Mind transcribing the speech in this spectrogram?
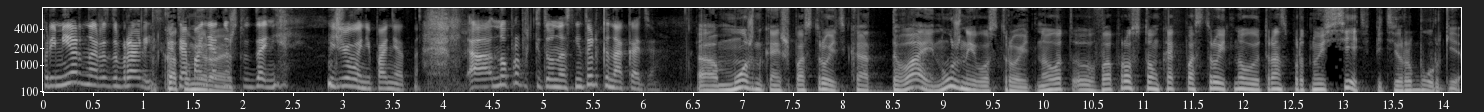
примерно разобрались. КАД Хотя умирает. понятно, что да, ни- ничего не понятно. А, но пробки-то у нас не только на КАДе. А, Можно, конечно, построить КАТ-2, и нужно его строить, но вот э, вопрос в том, как построить новую транспортную сеть в Петербурге.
